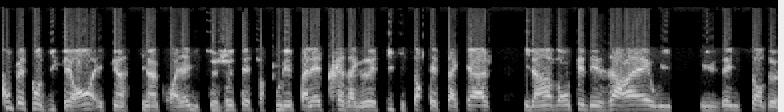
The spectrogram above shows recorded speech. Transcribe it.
complètement différent et puis un style incroyable. Il se jetait sur tous les palais, très agressif. Il sortait de sa cage. Il a inventé des arrêts où il, il faisait une sorte de,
